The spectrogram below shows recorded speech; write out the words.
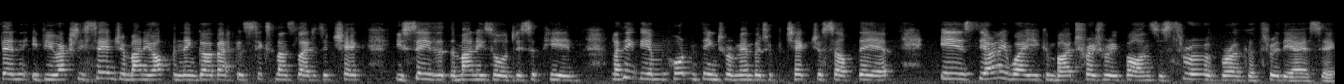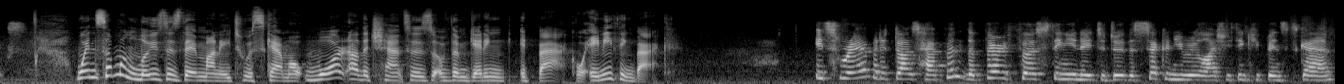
then if you actually send your money off and then go back and six months later to check, you see that the money's all disappeared. And I think the important thing to remember to protect yourself there is the only way you can buy treasury bonds is through a broker through the ASX. When someone loses their money to a scammer, what are the chances of them getting it back or anything back? It's rare, but it does happen. The very first thing you need to do, the second you realise you think you've been scammed,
